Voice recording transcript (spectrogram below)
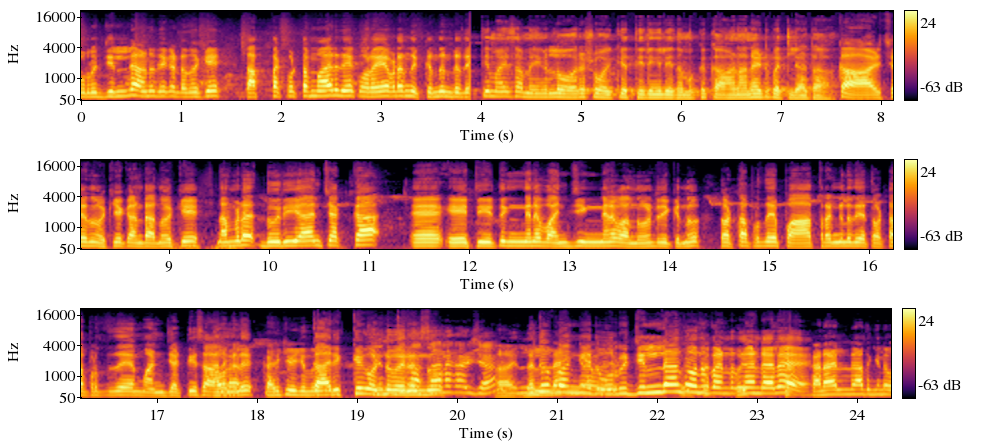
ഒറിജിനലാണ് ഇതേ കണ്ടത്. നോക്കി തത്തക്കുട്ടന്മാർ ഇതേ കുറെ ഇവിടെ നിൽക്കുന്നുണ്ട്. കൃത്യമായ സമയങ്ങളിൽ ഓരോ ഷോയ്ക്ക് എത്തിയില്ലെങ്കിൽ നമുക്ക് കാണാനായിട്ട് പറ്റില്ല കേട്ടോ. കാഴ്ച നോക്കിയേ കണ്ട. നോക്കി നമ്മുടെ ദുരിയാൻ ചക്ക ഏറ്റിയിട്ട് ഇങ്ങനെ വഞ്ചി ഇങ്ങനെ വന്നുകൊണ്ടിരിക്കുന്നു തൊട്ടപ്പുറത്തെ പാത്രങ്ങൾ തൊട്ടപ്പുറത്തെ മൺചട്ടി സാധനങ്ങൾ കരിക്ക് കൊണ്ടുവരുന്നു ഒറിജിനലാന്ന് തോന്നുന്നു പെണ്ണത് കണ്ടാലേ കനാലിനകത്ത് ഇങ്ങനെ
